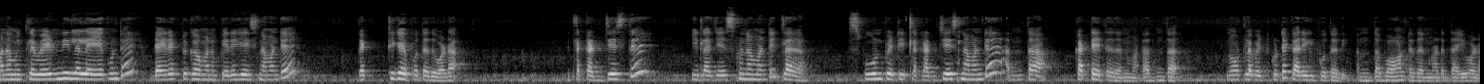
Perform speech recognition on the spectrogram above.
మనం ఇట్లా వేడి నీళ్ళలో వేయకుంటే డైరెక్ట్గా మనం పెరుగు వేసినామంటే గట్టిగా అయిపోతుంది వడ. ఇట్లా కట్ చేస్తే ఇట్లా చేసుకున్నామంటే ఇట్లా స్పూన్ పెట్టి ఇట్లా కట్ చేసినామంటే అంత కట్ అవుతుంది అనమాట అంత నోట్లో పెట్టుకుంటే కరిగిపోతుంది. అంత బాగుంటుంది అనమాట దైవడ.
